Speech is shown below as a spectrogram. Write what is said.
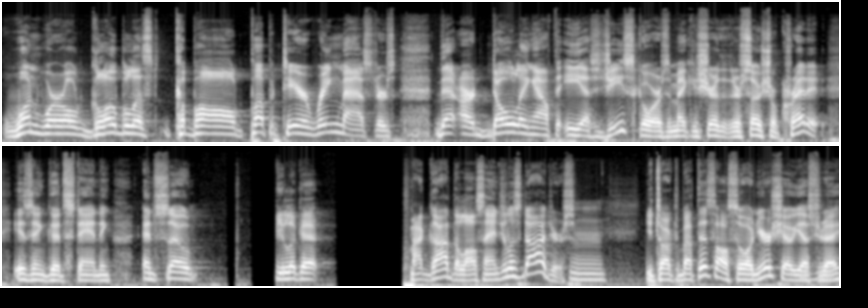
one world globalist cabal puppeteer ringmasters that are doling out the ESG scores and making sure that their social credit is in good standing. And so you look at my God, the Los Angeles Dodgers. You talked about this also on your show yesterday,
